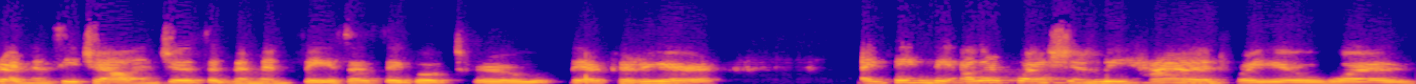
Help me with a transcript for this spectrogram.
pregnancy challenges that women face as they go through their career. I think the other question we had for you was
